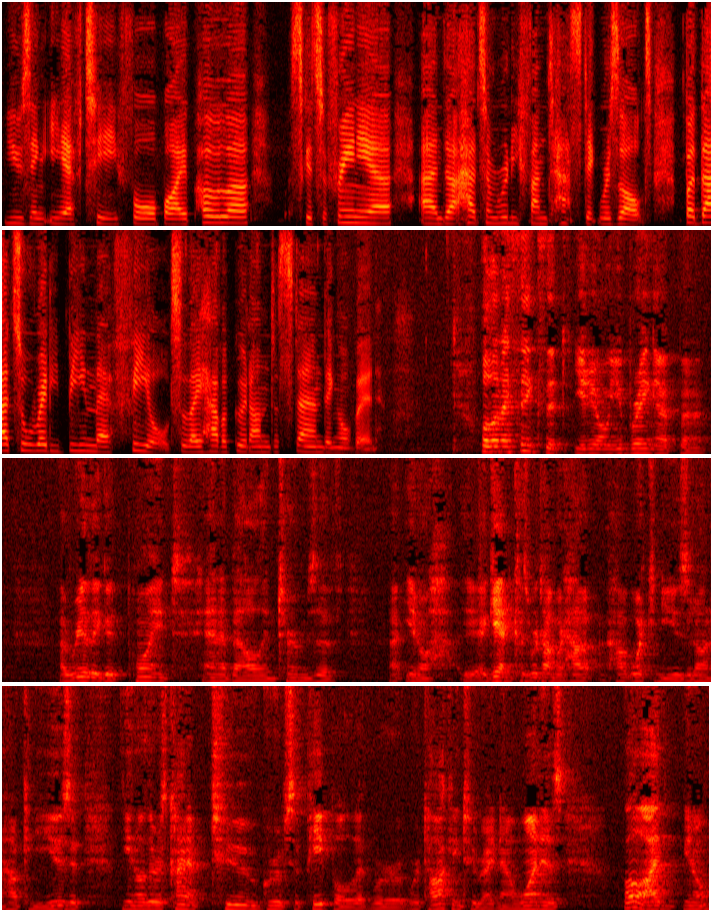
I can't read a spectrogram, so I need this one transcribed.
using EFT for bipolar, schizophrenia and uh, had some really fantastic results. But that's already been their field, so they have a good understanding of it. Well, and I think that you know you bring up a, a really good point, Annabelle, in terms of uh, you know again because we're talking about how, how what can you use it on, how can you use it. You know, there's kind of two groups of people that we're we're talking to right now. One is, oh, I you know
